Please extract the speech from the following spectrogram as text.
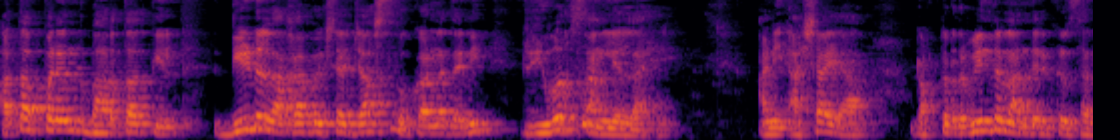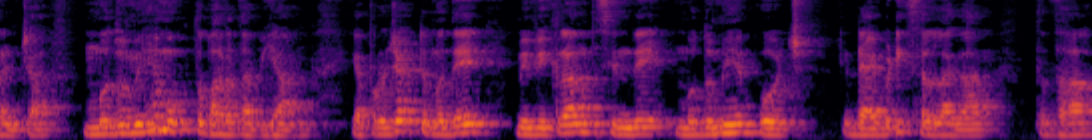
आतापर्यंत भारतातील दीड लाखापेक्षा जास्त लोकांना त्यांनी रिव्हर्स आणलेला आहे. आणि अशा या डॉक्टर रवींद्र नांदेडकर सरांच्या मधुमेहमुक्त भारत अभियान या प्रोजेक्टमध्ये मी विक्रांत शिंदे मधुमेह कोच डायबिटिक सल्लागार तथा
